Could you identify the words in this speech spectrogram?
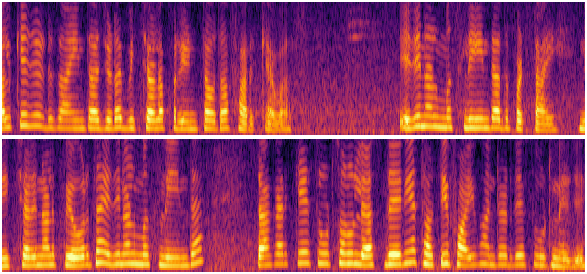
ਹਲਕੇ ਜਿਹੇ ਡਿਜ਼ਾਈਨ ਦਾ ਜਿਹੜਾ ਵਿੱਚ ਵਾਲਾ ਪ੍ਰਿੰਟ ਆ, ਉਹਦਾ ਫ਼ਰਕ ਹੈ ਬਸ। ਇਹਦੇ ਨਾਲ ਮਸਲੀਨ ਦਾ ਦੁਪੱਟਾ ਹੈ ਨੀਚੇ ਵਾਲੇ ਨਾਲ ਪਿਓਰ ਦਾ ਇਹਦੇ ਨਾਲ ਮਸਲੀਨ ਦਾ? ਤਾਂ ਕਰਕੇ ਇਹ ਸੂਟ ਤੁਹਾਨੂੰ ਲੈਸ ਦੇ ਰਹੀ ਹਾਂ 3500 ਦੇ ਸੂਟ ਨੇ ਜੀ।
